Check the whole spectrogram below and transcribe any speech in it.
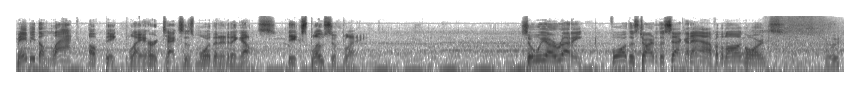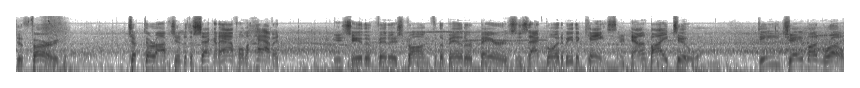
maybe the lack of big play hurt Texas more than anything else. The explosive play. So we are ready for the start of the second half of the Longhorns, who deferred, took their option to the second half, will have it. You see the finish strong for the Baylor Bears. Is that going to be the case? They're down by two. DJ Monroe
